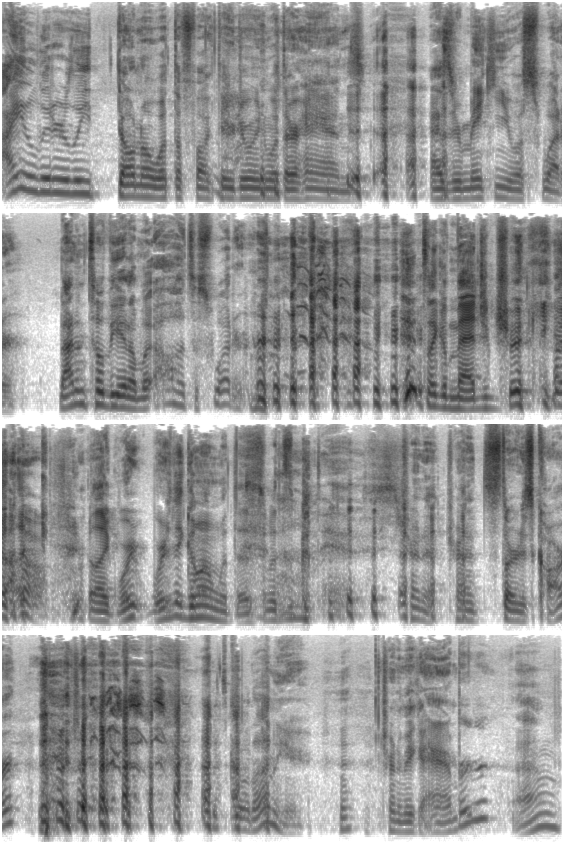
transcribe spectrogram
I literally don't know what the fuck they're doing with their hands as they're making you a sweater. Not until the end, I'm like, oh, it's a sweater. it's like a magic trick. You're like, oh. you're like where where are they going with this? What's oh, He's trying to trying to start his car. What's going on here? Trying to make a hamburger? Um,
